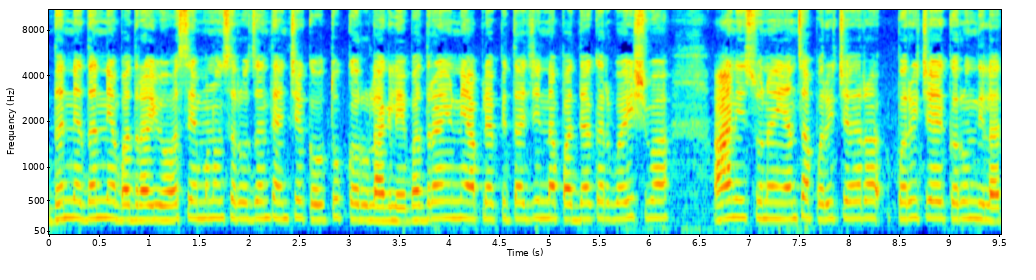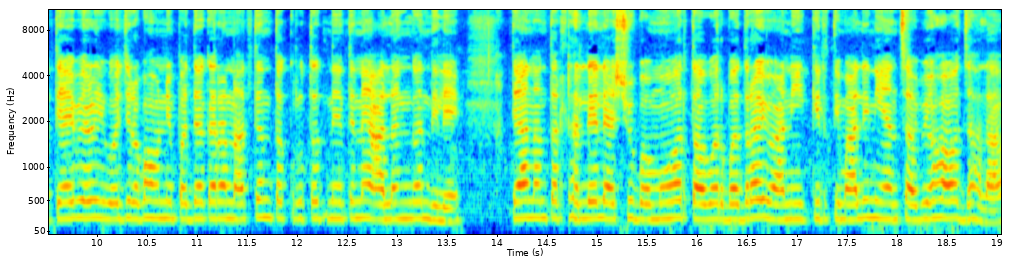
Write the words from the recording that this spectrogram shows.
धन्य धन्य बद्रायू असे म्हणून सर्वजण त्यांचे कौतुक करू लागले. बद्रायूंनी आपल्या पिताजींना पद्याकर वैश्व आणि सुनय यांचा परिचय परिचय करून दिला. त्यावेळी वज्रभाऊंनी पद्याकरांना अत्यंत कृतज्ञतेने आलिंगन दिले. त्यानंतर ठरलेल्या शुभ मुहूर्तावर भद्रायू आणि कीर्तिमालिनी यांचा विवाह झाला.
